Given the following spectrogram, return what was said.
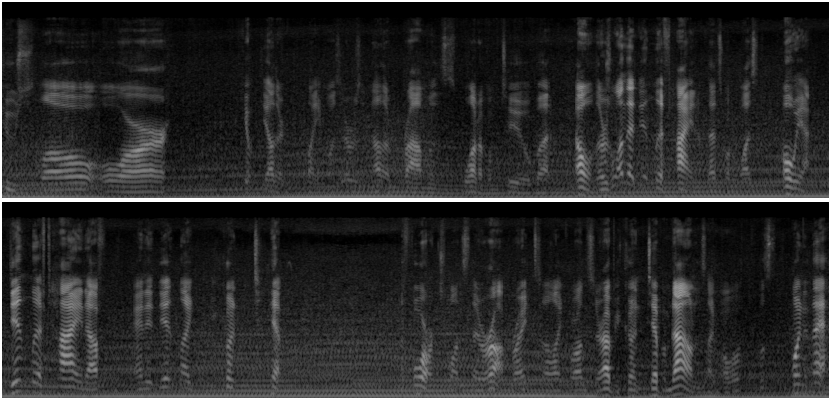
too slow or what the other complaint was. There was another problem with one of them too, but oh, there's one that didn't lift high enough. That's what it was. Oh yeah, didn't lift high enough and it didn't like you couldn't tip the forks once they were up, right? So like once they're up, you couldn't tip them down. It's like, well, what's the point of that?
